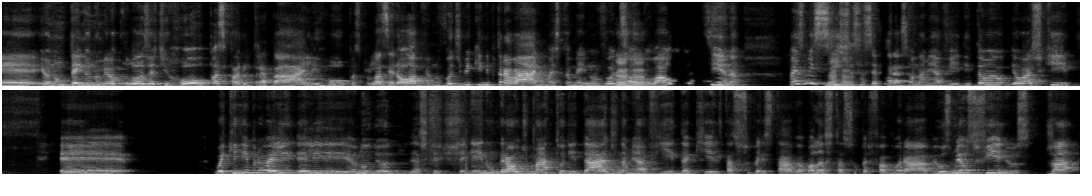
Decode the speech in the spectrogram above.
Uhum. É, eu não tenho no meu closet roupas para o trabalho roupas para o lazer. Óbvio, não vou de biquíni para o trabalho, mas também não vou de salto alto para piscina. Mas não existe uhum. essa separação na minha vida. Então, eu, eu acho que é, o equilíbrio, ele, ele eu, não, eu, acho que cheguei num grau de maturidade na minha vida que ele está super estável, a balança está super favorável. Os meus filhos já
